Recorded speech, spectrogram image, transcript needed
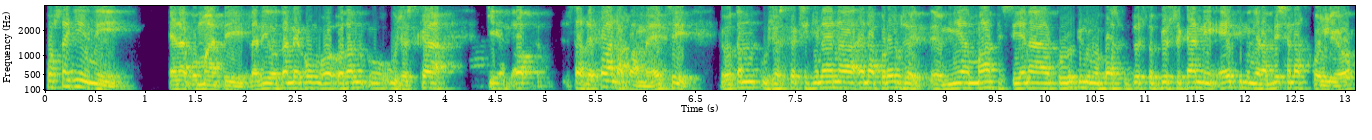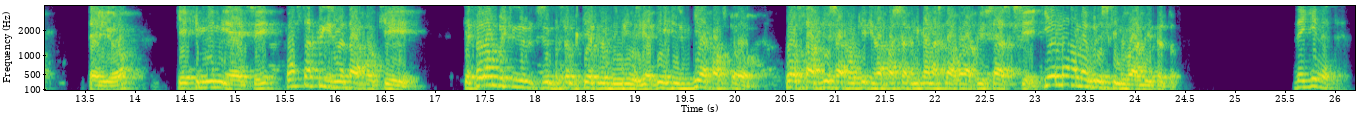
πώς θα γίνει ένα κομμάτι, δηλαδή όταν, έχω, όταν ουσιαστικά και στα τεφά να πάμε, έτσι. Όταν ουσιαστικά ξεκινάει ένα, ένα project, ε, μια μάθηση, ένα curriculum, το οποίο σε κάνει έτοιμο για να μπει σε ένα σχολείο, τέλειο, και έχει μείνει έτσι, πώς θα φύγεις μετά από εκεί; Και θέλω να μου πεις και τις προσωπικές εμπειρίες, γιατί έχεις βγει από αυτό. Πώς θα βγεις από εκεί και θα πας ξαφνικά να συνταγογραφεί άσκηση; Εκεί εμένα με βρίσκει λίγο αντίθετο. Δεν γίνεται.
